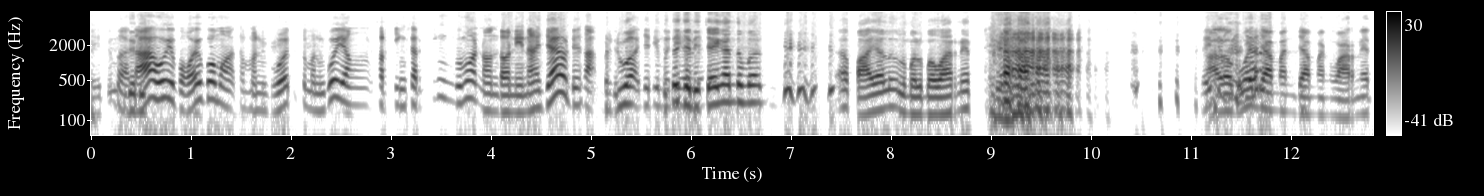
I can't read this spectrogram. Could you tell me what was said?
itu nggak Jadi- tahu ya pokoknya gue sama temen gue tuh temen gue yang searching searching gue mau nontonin aja udah sa- berdua jadi dia jadi udah. cengan tuh bang apa ya lu lumba-lumba warnet itu Kalau gua kejar. zaman-zaman warnet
